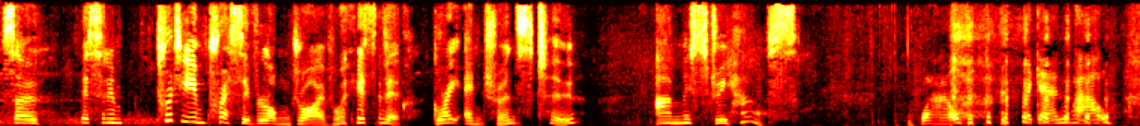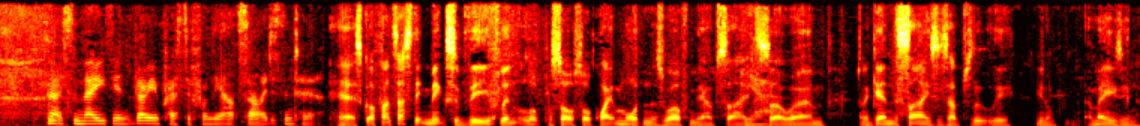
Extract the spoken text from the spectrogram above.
So it's an Im- pretty impressive long driveway, isn't it? Great entrance to our mystery house. Wow. Again, wow. No, it's amazing. Very impressive from the outside, isn't it? Yeah, it's got a fantastic mix of the flint look, plus also quite modern as well from the outside. Yeah. So, um, and again, the size is absolutely, you know, amazing.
